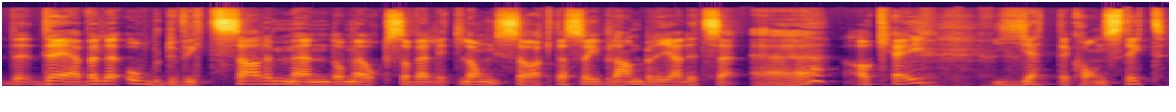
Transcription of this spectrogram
Det, det är väl ordvitsar, men de är också väldigt långsökta. Så ibland blir jag lite så här, äh, okej. Jättekonstigt.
